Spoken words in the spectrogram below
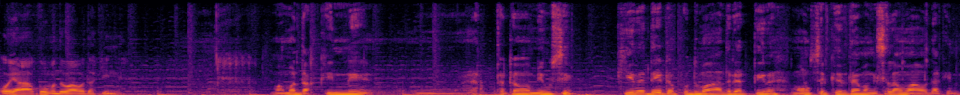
ඔයා කොමදවාව දකින්නේ? මම දකින්නේ ඇත්තටම මියසික් කියන දේට පුදුම ආදරයක් තියන මනුස්සෙක් කිරත මං ඉස්ලාම ආව දකින්න.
